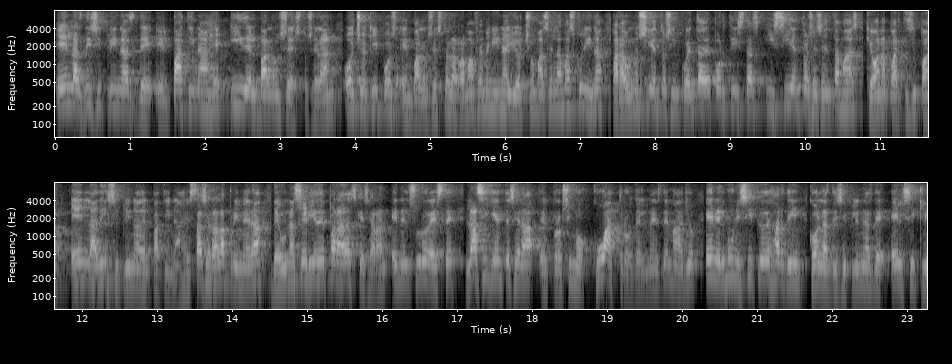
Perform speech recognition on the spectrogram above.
en las disciplinas del patinaje y del baloncesto. Serán ocho equipos en baloncesto en la rama femenina y ocho más en la masculina para unos 150 deportistas y 160 más que van a participar en la disciplina del patinaje. Esta será la primera de una serie de paradas que se harán en el suroeste. La siguiente será el próximo 4 del mes de mayo en el municipio de Jardín con las disciplinas de el ciclismo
